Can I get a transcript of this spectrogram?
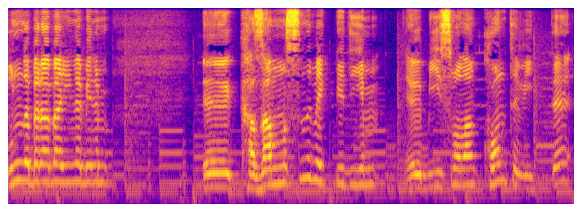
Bununla beraber yine benim e, kazanmasını beklediğim e, bir isim olan Contevic de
